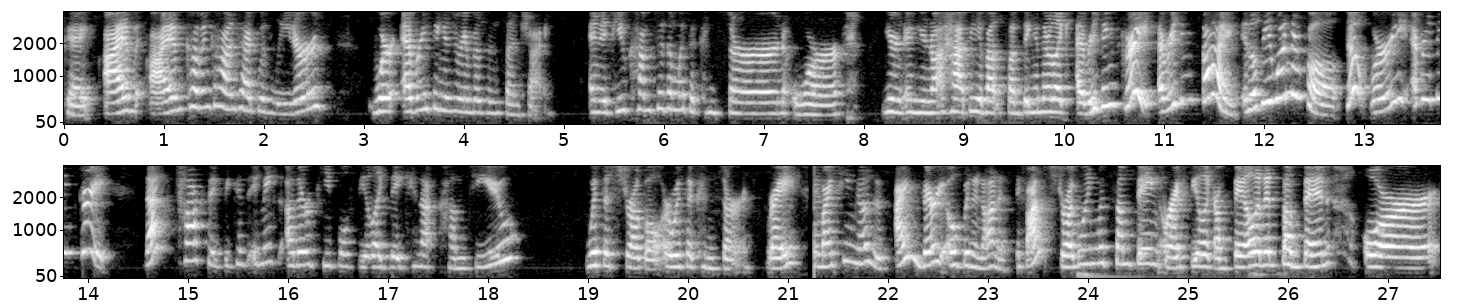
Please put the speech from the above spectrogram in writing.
Okay. I've I've come in contact with leaders where everything is rainbows and sunshine. And if you come to them with a concern or you're and you're not happy about something and they're like, everything's great, everything's fine, it'll be wonderful. Don't worry, everything's great. That's toxic because it makes other people feel like they cannot come to you with a struggle or with a concern, right? My team knows this. I'm very open and honest. If I'm struggling with something or I feel like I'm failing at something or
